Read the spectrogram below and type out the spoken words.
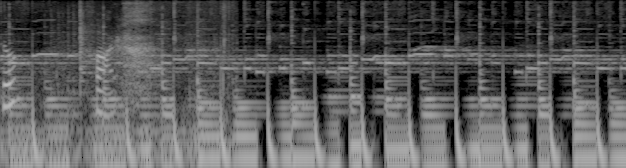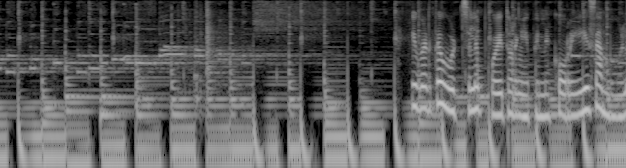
സോ far. ഇവിടുത്തെ വുഡ്സിൽ പോയി തുടങ്ങിയ പിന്നെ കുറേ സംഭവങ്ങൾ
